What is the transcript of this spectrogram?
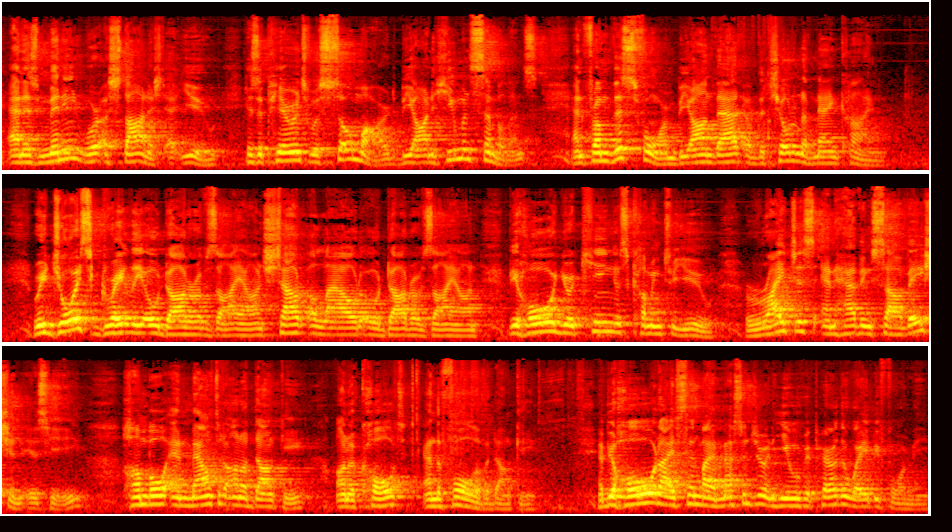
And as many were astonished at you, his appearance was so marred beyond human semblance, and from this form beyond that of the children of mankind. Rejoice greatly, O daughter of Zion. Shout aloud, O daughter of Zion. Behold, your king is coming to you Righteous and having salvation is he, humble and mounted on a donkey, on a colt and the foal of a donkey. And behold, I send my messenger, and he will prepare the way before me.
